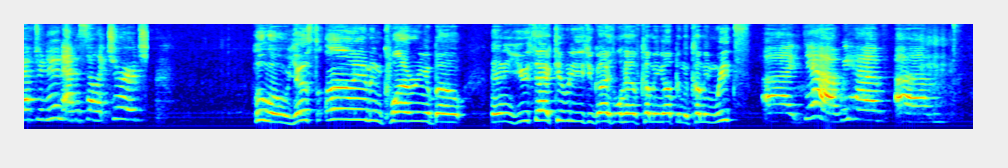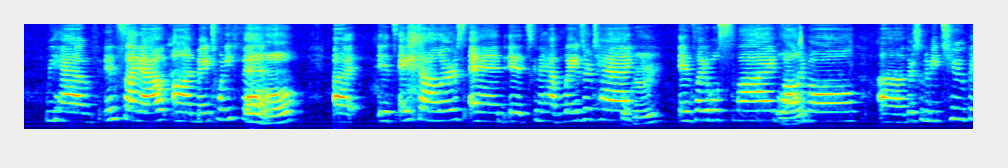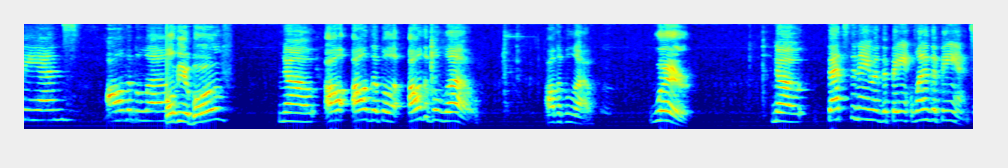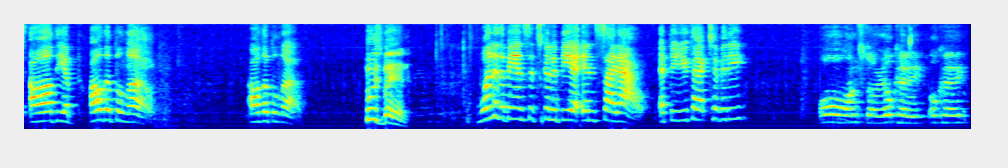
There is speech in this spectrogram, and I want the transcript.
afternoon, Apostolic Church. Hello, yes, I am inquiring about any youth activities you guys will have coming up in the coming weeks. Uh, yeah, we have um, we have Inside Out on May 25th. Uh-huh. Uh, it's eight dollars, and it's gonna have laser tag, Okay. inflatable slide, Uh-huh. volleyball. Uh, there's gonna be two bands, all the below. All the above? No, all all the below, all the below, all the below. Where? No, that's the name of the band. One of the bands. All the all the below. All the below. Whose band? One of the bands that's going to be at Inside Out at the youth activity. Oh, I'm sorry, okay, okay.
